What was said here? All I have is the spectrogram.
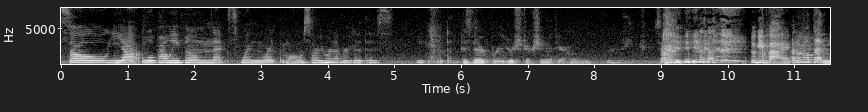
so yeah, we'll probably film next when we're at the mall. Sorry, we're not very good at this. We should have done this. Is there a breed restriction with your home? Sorry. okay, bye. I don't know what that means.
